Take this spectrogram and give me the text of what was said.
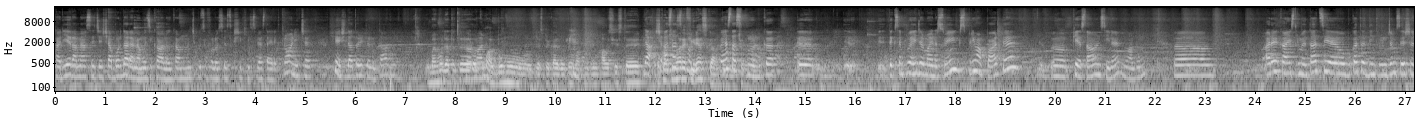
cariera mea, să zicem, și abordarea mea muzicală, că am început să folosesc și chestiile astea electronice. Bine, și datorită lui Tavi. Mai mult de atât, Normal. oricum albumul despre care vorbim acum, Dream House, este Da, o și continuare asta spun. firească. a Păi asta albumului spun, că uh, de exemplu Angel Minor Swings, prima parte, uh, piesa în sine, nu album, uh, are ca instrumentație o bucată dintr-un jam session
